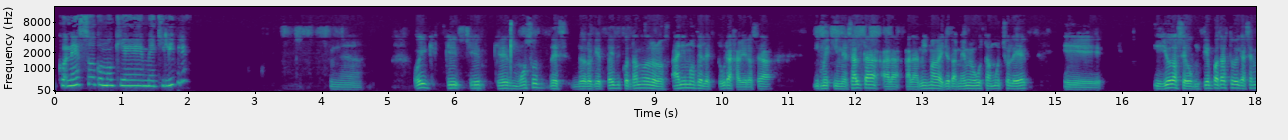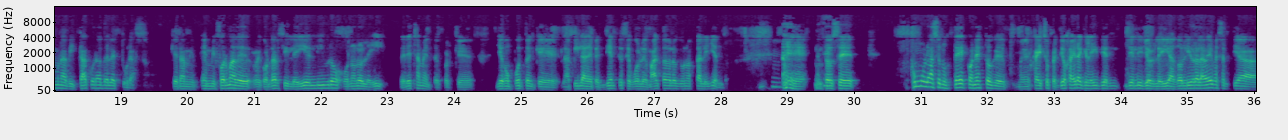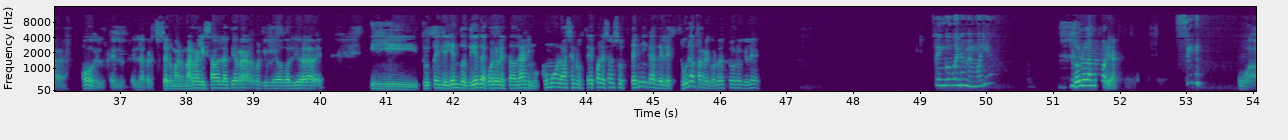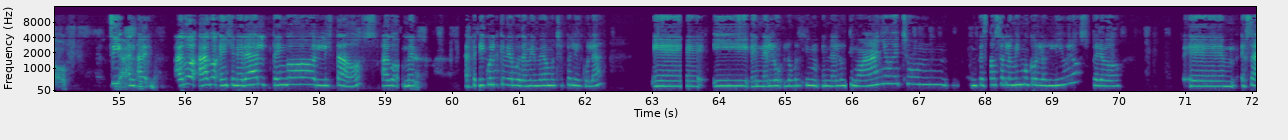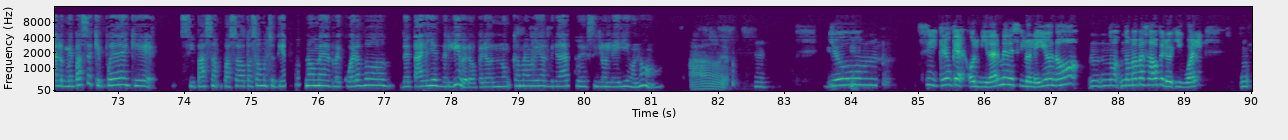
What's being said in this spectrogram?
con eso como que me equilibre. Oye, qué, qué, hermoso de, lo que estáis contando de los ánimos de lectura, Javier. O sea, y me, y me salta a la, a la misma vez. Yo también me gusta mucho leer. Eh, y yo hace un tiempo atrás tuve que hacerme una bitácora de lecturas, que era mi, en mi forma de recordar si leí el libro o no lo leí derechamente, porque llega un punto en que la pila de pendientes se vuelve más alta de lo que uno está leyendo. Eh, entonces, ¿cómo lo hacen ustedes con esto que me dejáis sorprendido, Jaira, que leí diez, yo leía dos libros a la vez y me sentía, oh, el, el, el, ser humano más realizado en la Tierra porque leo dos libros a la vez. Y tú estás leyendo 10 de acuerdo al estado de ánimo. ¿Cómo lo hacen ustedes? ¿Cuáles son sus técnicas de lectura para recordar todo lo que leen? ¿Tengo buena memoria? ¿Solo la memoria? Sí. Wow. Sí, a, ver, hago, hago, en general tengo listados, hago, las películas que veo, porque también veo muchas películas, eh, y en el, último, en el último año he hecho un, he empezado a hacer lo mismo con los libros, pero, eh, o sea, lo que me pasa es que puede que si pasa, pasado, pasado mucho tiempo, no me recuerdo detalles del libro, pero nunca me voy a olvidar de si lo leí o no. Ah, mm. Yo mm, sí, creo que olvidarme de si lo leí o no, no, no me ha pasado, pero igual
